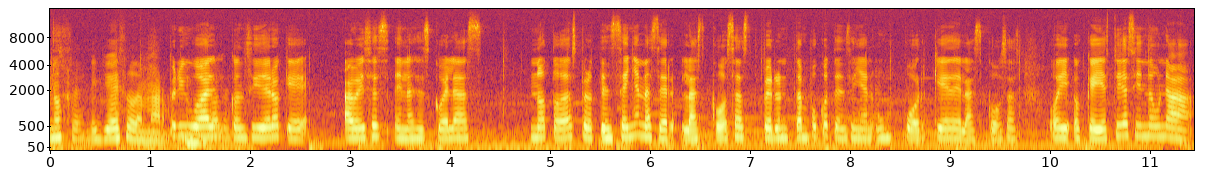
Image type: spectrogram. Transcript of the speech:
no sé, de yeso de mármol. Pero igual ¿sabes? considero que a veces en las escuelas, no todas, pero te enseñan a hacer las cosas, pero tampoco te enseñan un porqué de las cosas. Oye, ok, estoy haciendo una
